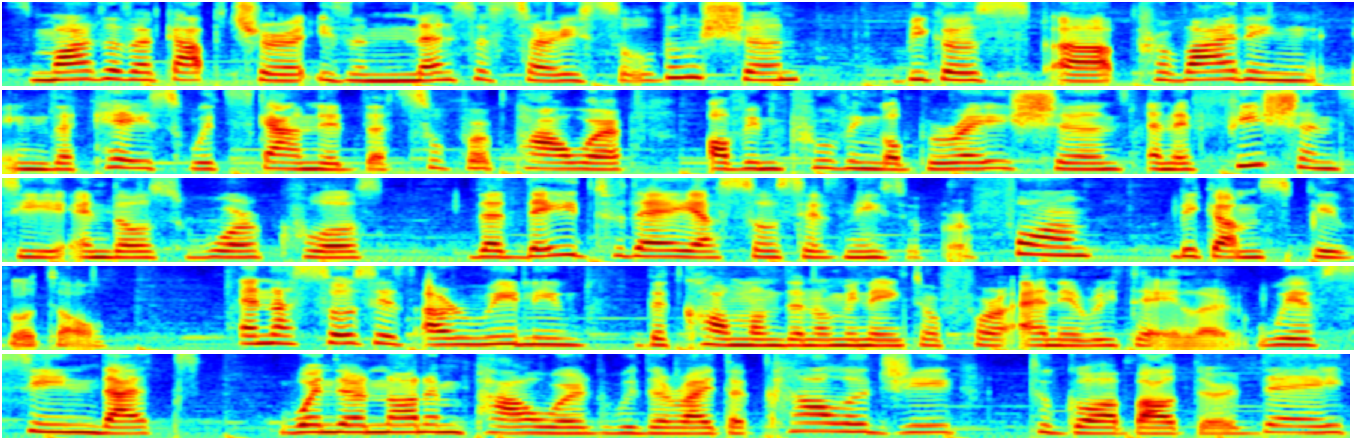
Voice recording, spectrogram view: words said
smart data capture is a necessary solution because uh, providing, in the case with Scandit, that superpower of improving operations and efficiency in those workflows that day to day associates need to perform becomes pivotal. And associates are really the common denominator for any retailer. We have seen that when they're not empowered with the right technology to go about their day,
